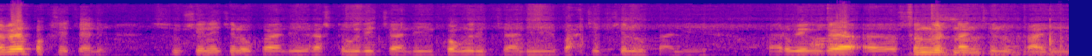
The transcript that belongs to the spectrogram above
सगळ्या पक्षाचे आले. शिवसेनेचे लोक आले राष्ट्रवादीचे आले काँग्रेसचे आले भाजपचे लोक आले फार वेगवेगळ्या संघटनांचे लोक आले.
